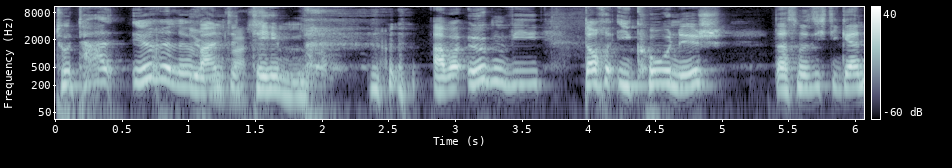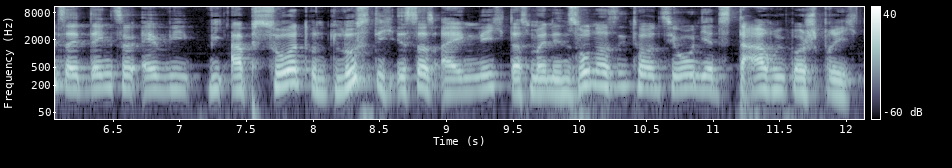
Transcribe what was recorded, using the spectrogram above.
total irrelevante. Themen. Aber irgendwie doch ikonisch, dass man sich die ganze Zeit denkt, so, ey, wie, wie absurd und lustig ist das eigentlich, dass man in so einer Situation jetzt darüber spricht.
